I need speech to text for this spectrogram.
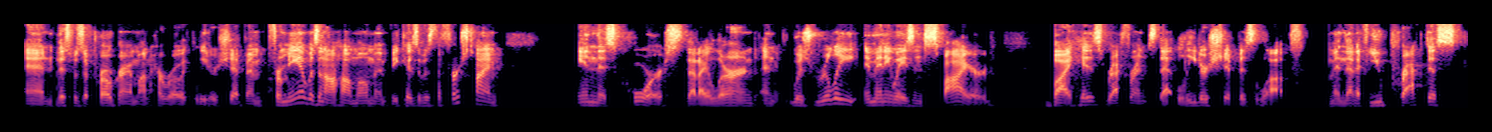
And this was a program on heroic leadership. And for me, it was an aha moment because it was the first time in this course that I learned and was really, in many ways, inspired by his reference that leadership is love. And that if you practice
